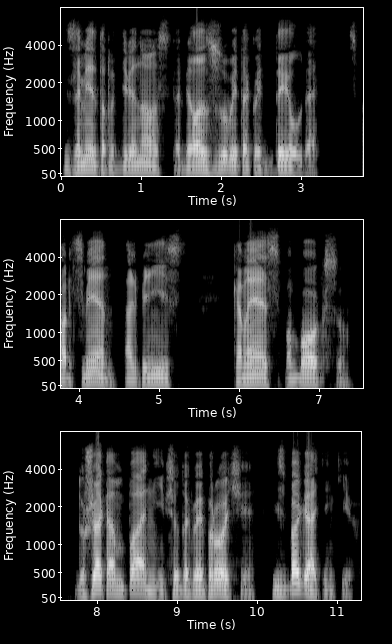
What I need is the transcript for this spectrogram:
за метр девяносто, белозубый такой дылда, спортсмен, альпинист, КМС по боксу, душа компании и все такое прочее, из богатеньких.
